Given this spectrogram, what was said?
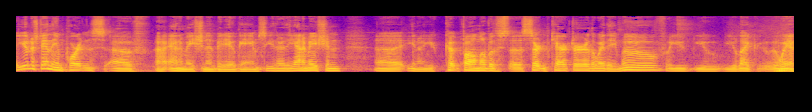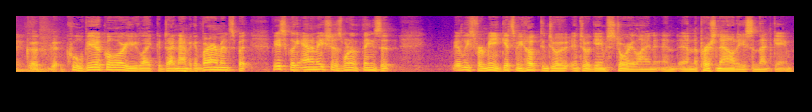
you understand the importance of uh, animation in video games. Either the animation, uh, you know, you fall in love with a certain character, the way they move, you you you like the way a, a, cool vehicle, or you like dynamic environments. But basically, animation is one of the things that at least for me, gets me hooked into a into a game storyline and and the personalities in that game.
